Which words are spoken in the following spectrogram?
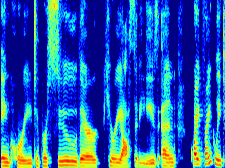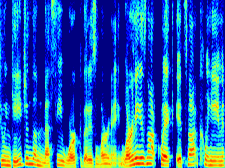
inquiry, to pursue their curiosities, and quite frankly, to engage in the messy work that is learning. Learning is not quick, it's not clean.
